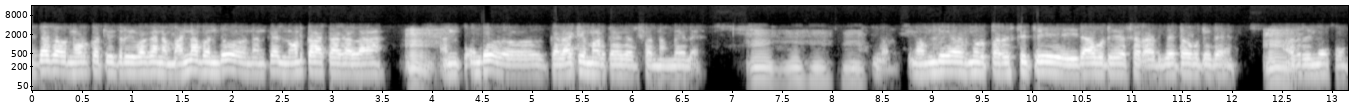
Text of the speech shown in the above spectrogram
ಇದ್ದಾಗ ಅವ್ರು ನೋಡ್ಕೊತಿದ್ರು. ಇವಾಗ ನಮ್ಮ ಅಣ್ಣ ಬಂದು ನನ್ನ ಕೈಲಿ ನೋಡ್ಕೊಳಕ್ ಆಗಲ್ಲ ಹ್ಮ್. ಅನ್ಕೊಂಡು ಗಲಾಟೆ ಮಾಡ್ತಾ ಇದಾರೆ ಸರ್ ನಮ್ಮ ಮೇಲೆ. ಹ್ಮ್ ಹ್ಮ್ ಹ್ಮ್ ನಮ್ದು ಎರಡ್ ಮೂರು ಪರಿಸ್ಥಿತಿ ಇದಾಗ್ಬಿಟ್ಟಿದೆ ಸರ್ ಅದ್ಗೇಟೋಗ್ಬಿಟ್ಟಿದೆ ಹ್ಮ್. ಅದರಿಂದ ಸರ್.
